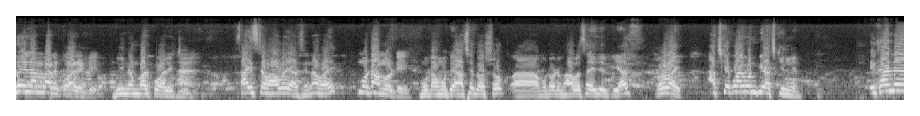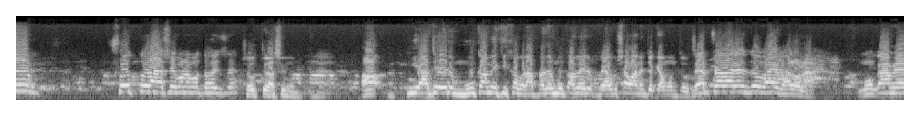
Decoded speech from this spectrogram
দুই নাম্বার কোয়ালিটি দুই নাম্বার কোয়ালিটি হ্যাঁ। সাইজটা ভালোই আছে না ভাই? মোটামুটি। মোটামুটি আছে দর্শক। মোটামুটি ভালো সাইজের পেঁয়াজ। বড় ভাই আজকে কয় মন পেঁয়াজ কিনলেন? এখানে সত্তর আশি মনের মতো হয়েছে। সত্তর আশি মন। হ্যাঁ। পেঁয়াজের মুকামে কি খবর? আপনাদের মুকামের ব্যবসা বাণিজ্য কেমন চলছে? ব্যবসা বাণিজ্য ভাই ভালো না। মোকামে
